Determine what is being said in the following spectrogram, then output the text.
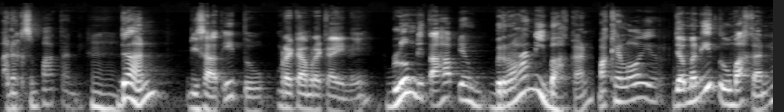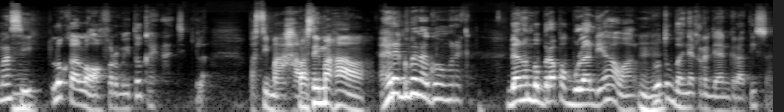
ada kesempatan nih. Hmm. Dan di saat itu mereka-mereka ini belum di tahap yang berani bahkan pakai lawyer. Zaman itu bahkan masih lu ke law firm itu kayak anjing gila. Pasti mahal. Hmm. Pasti mahal. Akhirnya gue gue sama mereka. Dalam beberapa bulan di awal, Mhm. lu tuh banyak kerjaan gratisan.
